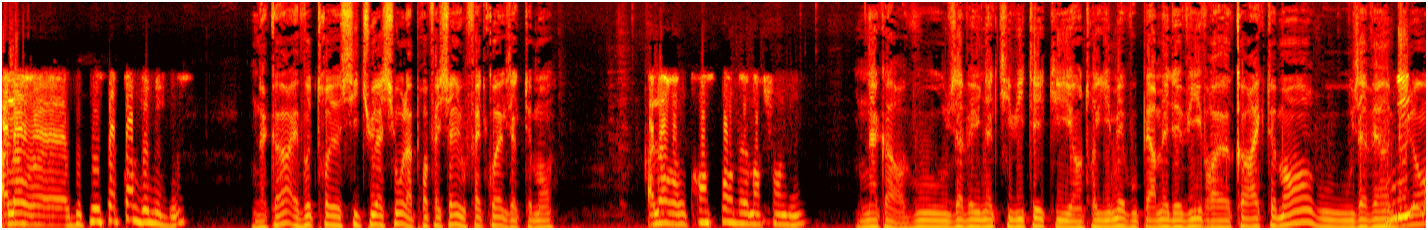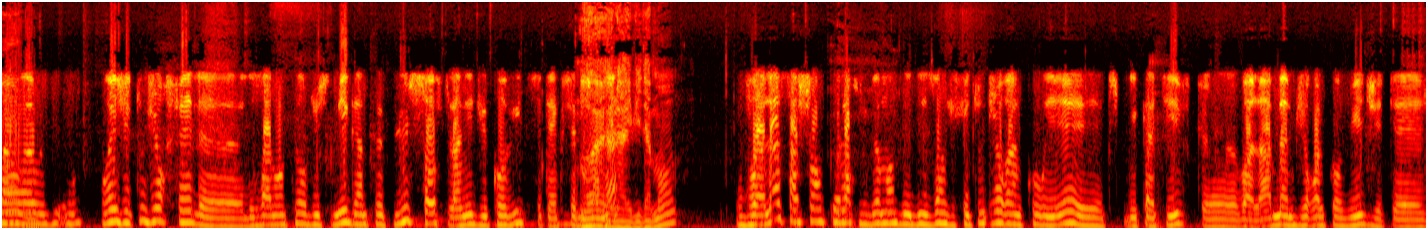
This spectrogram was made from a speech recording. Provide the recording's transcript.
Alors, euh, depuis septembre 2012. D'accord. Et votre situation, la professionnelle, vous faites quoi exactement? Alors, au transport de marchandises. D'accord. Vous avez une activité qui, entre guillemets, vous permet de vivre correctement? Vous avez un oui, bilan? euh, Oui, j'ai toujours fait le, les alentours du SMIC un peu plus, sauf l'année du Covid, c'était exceptionnel. Là, évidemment. Voilà, sachant que lorsque je demande des 10 ans, je fais toujours un courrier explicatif que, voilà, même durant le Covid, j'étais,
